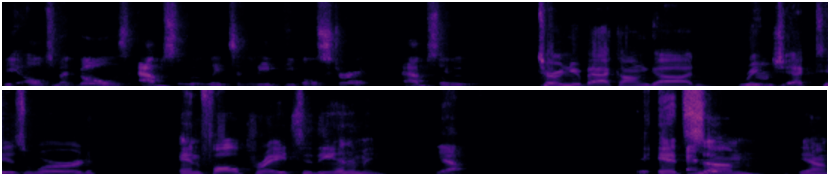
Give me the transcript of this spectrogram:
The ultimate goal is absolutely to lead people astray. Absolutely. Turn your back on God, mm-hmm. reject his word, and fall prey to the enemy. Yeah. It's the, um yeah.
